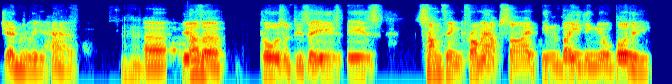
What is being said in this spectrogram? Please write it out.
generally have. Mm-hmm. Uh, the other cause of disease is something from outside invading your body,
